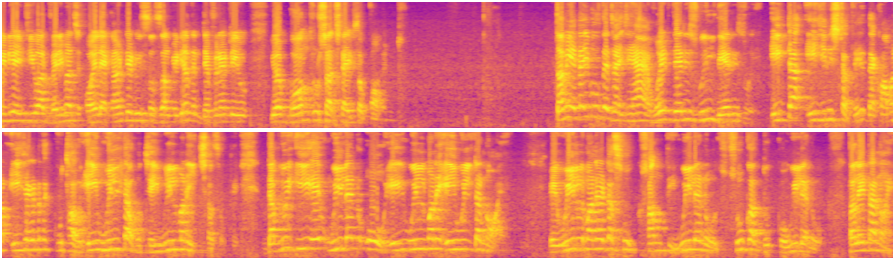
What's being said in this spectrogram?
media if you are very much well accounted with social media then definitely you you have gone through such types of comment তো আমি এটাই বলতে চাইছি হ্যাঁ wait there is will there is way এইটা, এই জিনিসটাতে, দেখো, আমার এই জায়গাটাতে কোথাও, এই উইলটা হচ্ছে, এই উইল মানে ইচ্ছা শক্তি। W E A will and O এই উইল মানে এই উইলটা নয়। এই উইল মানে এটা সুখ, শান্তি, উইল অ্যান্ড ও সুখ আর দুঃখ, উইল অ্যান্ড ও তাহলে এটা নয়,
